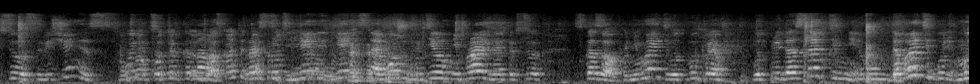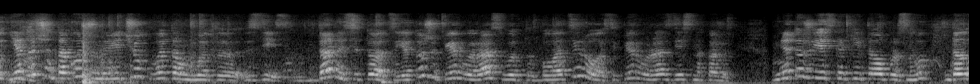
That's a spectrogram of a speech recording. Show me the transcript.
все совещание сводится Адвокаты- только на вас. Простите, я, не- я не знаю, может быть, я вам неправильно это все сказал, понимаете, вот вы прям, вот предоставьте мне, давайте будем, мы- я точно такой же новичок в этом вот э, здесь, в данной ситуации, я тоже первый раз вот баллотировалась и первый раз здесь нахожусь. У меня тоже есть какие-то вопросы, но вы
